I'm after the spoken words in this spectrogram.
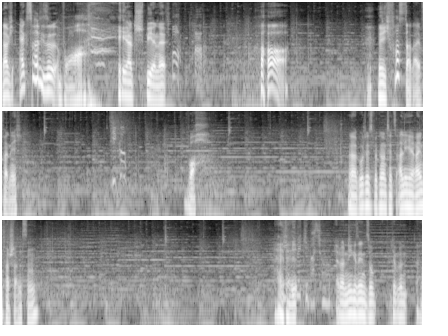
Da habe ich extra diese boah, das Spiel, ne? Ich fasse das einfach nicht. Boah. Ja, gut ist, wir können uns jetzt alle hier rein verschanzen. Alter, ich habe noch nie gesehen, so ich habe oh.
